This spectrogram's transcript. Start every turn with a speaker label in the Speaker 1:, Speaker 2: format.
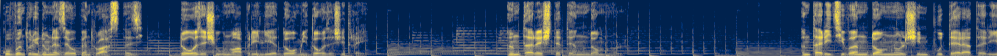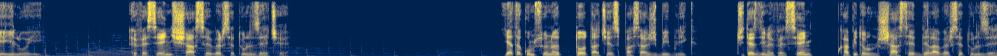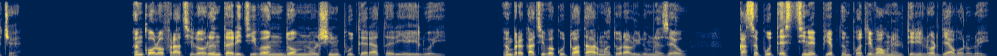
Speaker 1: Cuvântul lui Dumnezeu pentru astăzi, 21 aprilie 2023. Întărește-te în Domnul. Întăriți-vă în Domnul și în puterea tăriei Lui. Efeseni 6, versetul 10. Iată cum sună tot acest pasaj biblic. Citesc din Efeseni, capitolul 6, de la versetul 10. Încolo, fraților, întăriți-vă în Domnul și în puterea tăriei Lui. Îmbrăcați-vă cu toată armătura lui Dumnezeu, ca să puteți ține piept împotriva uneltirilor diavolului.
